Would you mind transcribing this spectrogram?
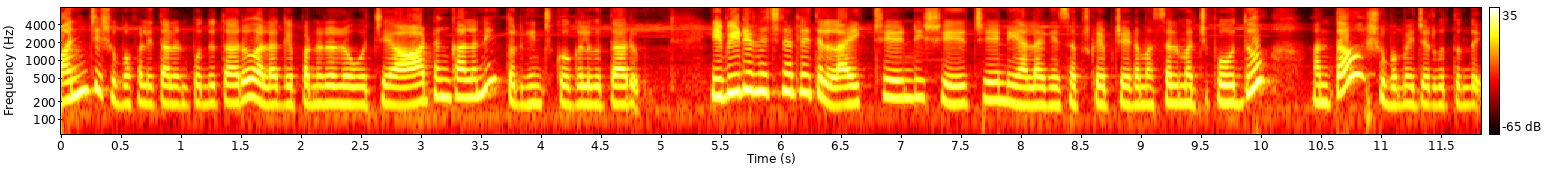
మంచి శుభ ఫలితాలను పొందుతారు. అలాగే పనులలో వచ్చే ఆటంకాలని తొలగించుకోగలుగుతారు. ఈ వీడియో నచ్చినట్లయితే లైక్ చేయండి షేర్ చేయండి అలాగే సబ్స్క్రైబ్ చేయడం అస్సలు మర్చిపోవద్దు. అంతా శుభమే జరుగుతుంది.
